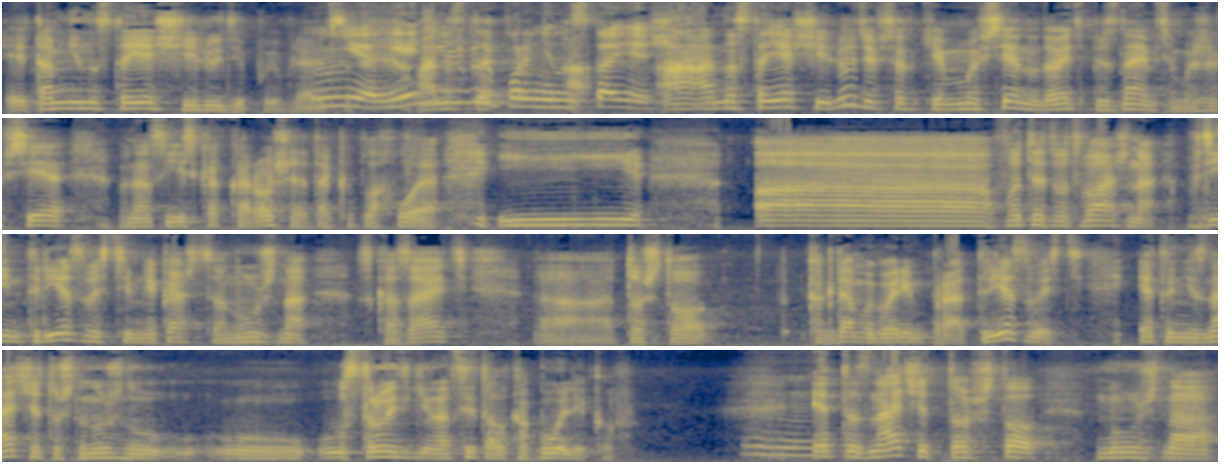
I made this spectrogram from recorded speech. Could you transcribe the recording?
и там не настоящие люди появляются. Не, я А не наста- люблю про ненастоящих. А, а настоящие люди все-таки мы все, ну давайте признаемся, мы же все, у нас есть как хорошее, так и плохое. И а, вот это вот важно. В день трезвости, мне кажется, нужно сказать а, то, что когда мы говорим про трезвость, это не значит то, что нужно устроить геноцид алкоголиков. Это значит то, что нужно,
